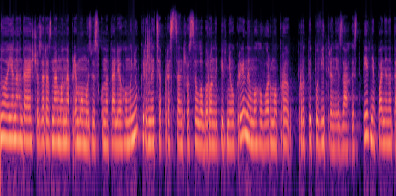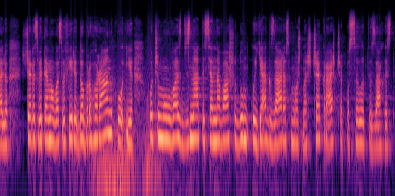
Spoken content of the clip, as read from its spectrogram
Ну а я нагадаю, що зараз з нами на прямому зв'язку Наталія Гоменюк, керівниця прес-центру Сил оборони Півдня України. Ми говоримо про протиповітряний захист півдня. Пані Наталю, ще раз вітаємо вас в ефірі. Доброго ранку і хочемо у вас дізнатися на вашу думку, як зараз можна ще краще посилити захист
